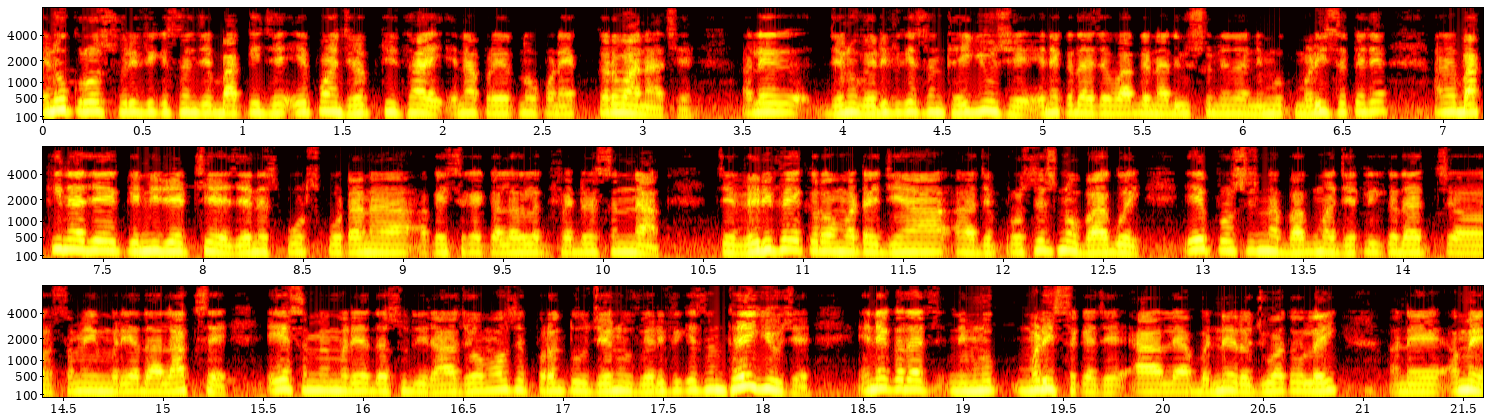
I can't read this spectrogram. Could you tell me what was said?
એનું ક્રોસ વેરિફિકેશન જે બાકી છે એ પણ ઝડપથી થાય એના પ્રયત્નો પણ એક કરવાના છે. એટલે જેનું વેરિફિકેશન થઈ ગયું છે એને કદાચ હવે આગળના દિવસોની અંદર નિમણૂક મળી શકે છે. અને બાકીના જે કેન્ડિડેટ છે, જેને સ્પોર્ટ્સ કોટાના કહી શકાય અલગ અલગ ફેડરેશનના જે વેરીફાઈ કરવા માટે જ્યાં જે પ્રોસેસનો ભાગ હોય, એ પ્રોસેસના ભાગમાં જેટલી કદાચ સમય મર્યાદા લાગશે, એ સમય મર્યાદા સુધી રાહ જોવામાં આવશે. પરંતુ જેનું વેરિફિકેશન થઈ ગયું છે, એને કદાચ નિમણૂક મળી શકે છે. આ બંને રજૂઆતો લઈ અને અમે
